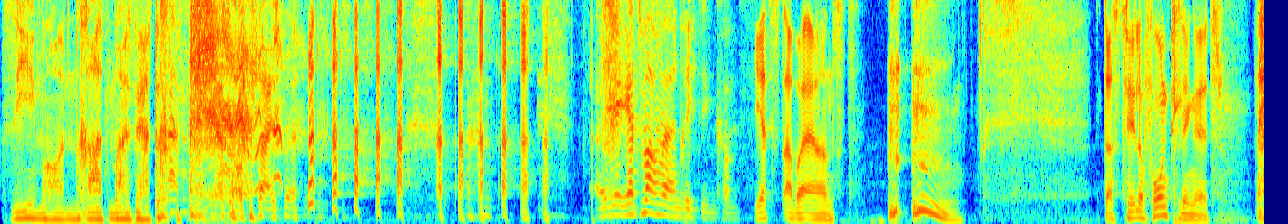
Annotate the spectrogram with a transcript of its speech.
Simon, rat mal, wer dran ist. Oh, scheiße. Jetzt machen wir einen richtigen, komm. Jetzt aber ernst. Das Telefon klingelt.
